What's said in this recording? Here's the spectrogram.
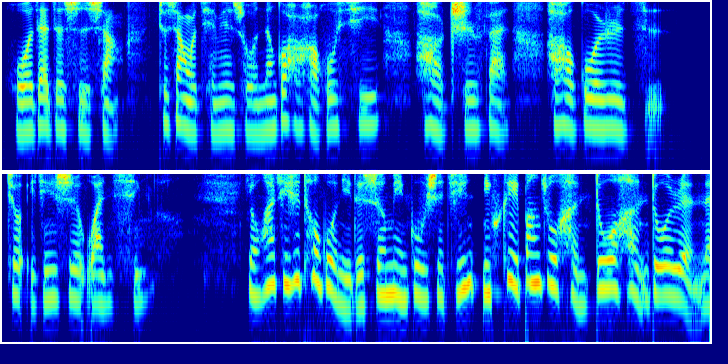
活在这世上，就像我前面说，能够好好呼吸、好好吃饭、好好过日子，就已经是万幸了。永华，其实透过你的生命故事，其实你可以帮助很多很多人呢。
